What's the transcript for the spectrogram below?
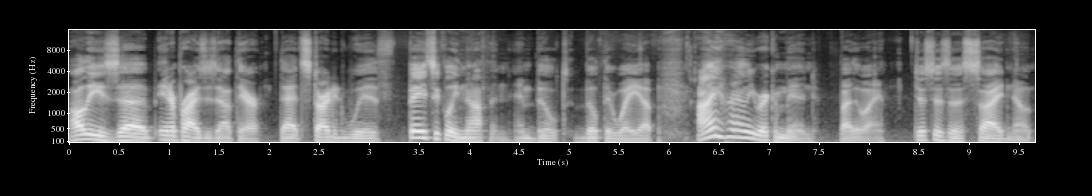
all these uh, enterprises out there that started with basically nothing and built built their way up. I highly recommend, by the way, just as a side note,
